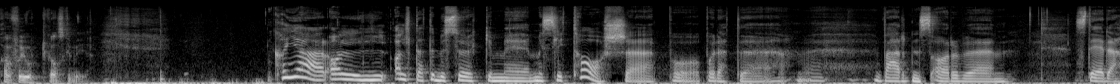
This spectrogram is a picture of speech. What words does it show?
kan få gjort ganske mye. Hva gjør all, alt dette besøket med, med slitasje på, på dette eh, verdensarvstedet?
